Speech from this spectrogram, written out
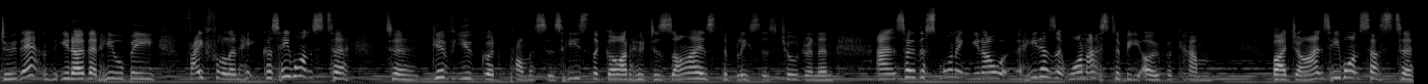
do that. You know, that He'll be faithful and because he, he, wants to, to give you good promises. He's the God who desires to bless His children. And, and so this morning, you know, He doesn't want us to be overcome by giants. He wants us to,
